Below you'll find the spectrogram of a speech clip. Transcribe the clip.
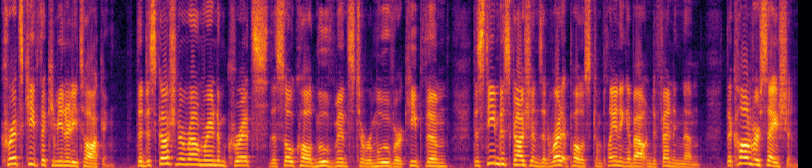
Crits keep the community talking. The discussion around random crits, the so-called movements to remove or keep them, the Steam discussions and Reddit posts complaining about and defending them, the conversation.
